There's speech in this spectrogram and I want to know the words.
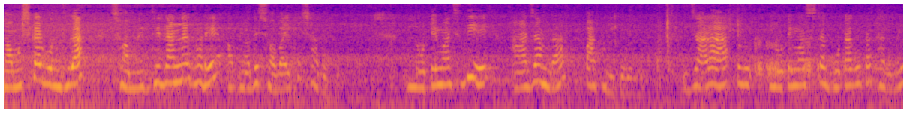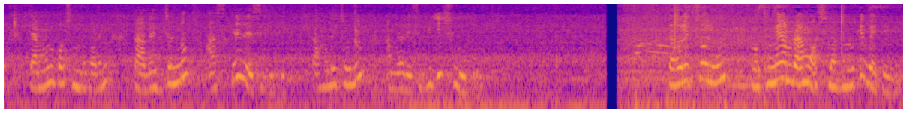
নমস্কার বন্ধুরা, সমৃদ্ধির রান্নাঘরে আপনাদের সবাইকে স্বাগত। লোটে মাছ দিয়ে আজ আমরা পাতুরি করব যারা লোটে মাছটা গোটা গোটা থাকবে, তেমন পছন্দ করেন, তাদের জন্য আজকের রেসিপিটি তাহলে চলুন আমরা রেসিপিটি শুরু করি। তাহলে চলুন প্রথমে আমরা মশলাগুলোকে বেটে নিই।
